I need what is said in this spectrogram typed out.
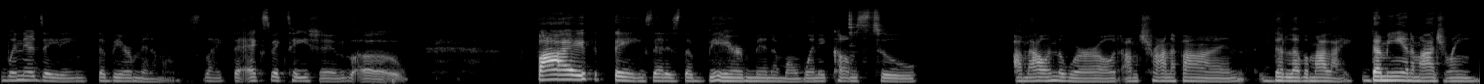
when they're dating the bare minimums, like the expectations of five things that is the bare minimum when it comes to I'm out in the world. I'm trying to find the love of my life, the man of my dreams.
